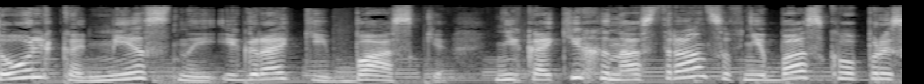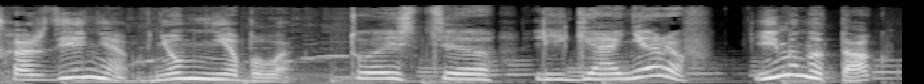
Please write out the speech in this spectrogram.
только местные игроки, баски. Никаких иностранцев ни баского происхождения в нем не было. То есть э, легионеров? Именно так.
